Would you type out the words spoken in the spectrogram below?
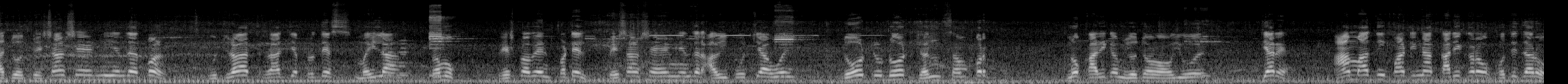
આજરોજ ભેસાણ શહેરની અંદર પણ ગુજરાત રાજ્ય પ્રદેશ મહિલા પ્રમુખ રેશમાબેન પટેલ ભેસાણ શહેરની અંદર આવી પહોંચ્યા હોય. ડોર ટુ ડોર જનસંપર્કનો કાર્યક્રમ યોજવામાં આવ્યો હોય. ત્યારે આમ આદમી પાર્ટીના કાર્યકરો, હોદ્દેદારો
